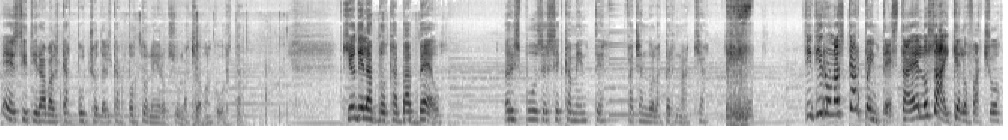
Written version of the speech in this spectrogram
e si tirava il cappuccio del cappotto nero sulla chioma corta. Chiudi la bocca, babbeo, rispose seccamente, facendo la pernacchia. Ti tiro una scarpa in testa, eh, lo sai che lo faccio.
